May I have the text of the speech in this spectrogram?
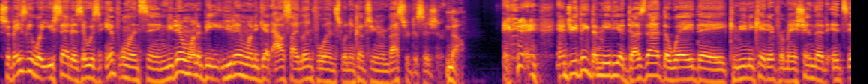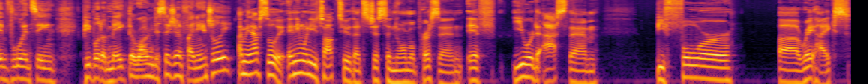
So basically, what you said is it was influencing. You didn't want to be. You didn't want to get outside influence when it comes to your investor decision. No, and do you think the media does that the way they communicate information that it's influencing people to make the wrong decision financially? I mean, absolutely. Anyone you talk to that's just a normal person, if you were to ask them before uh, rate hikes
